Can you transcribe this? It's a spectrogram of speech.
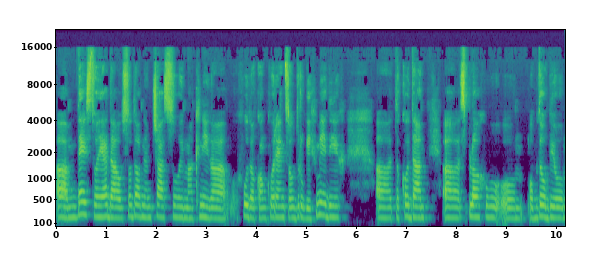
Um, dejstvo je, da v sodobnem času ima knjiga hudo konkurenco v drugih medijih. Uh, tako da uh, sploh v, v obdobju uh,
